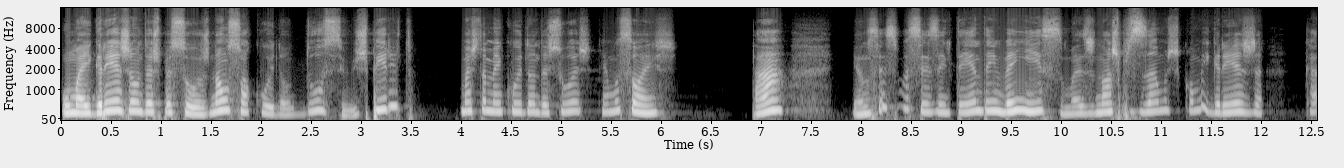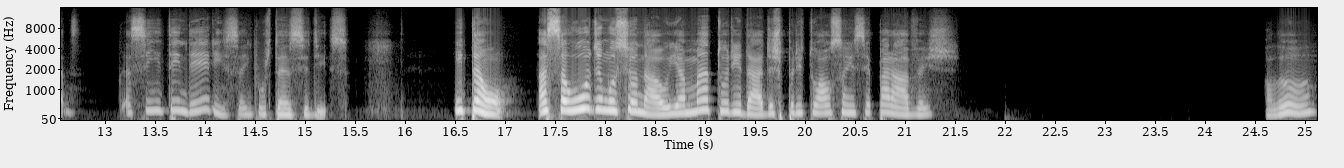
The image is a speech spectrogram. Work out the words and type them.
Uma igreja onde as pessoas não só cuidam do seu espírito, mas também cuidam das suas emoções. Tá? Eu não sei se vocês entendem bem isso, mas nós precisamos, como igreja, assim entender isso, a importância disso. Então, a saúde emocional e a maturidade espiritual são inseparáveis. Alô?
